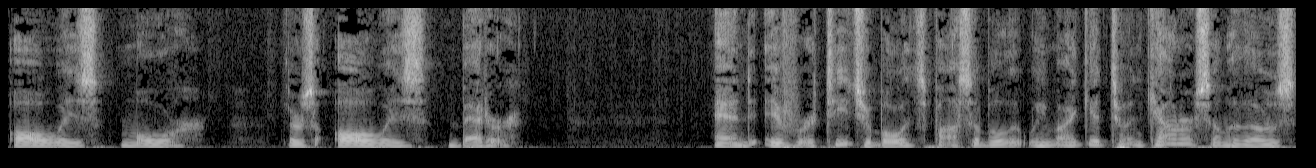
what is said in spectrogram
always more. There's always better. And if we're teachable, it's possible that we might get to encounter some of those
